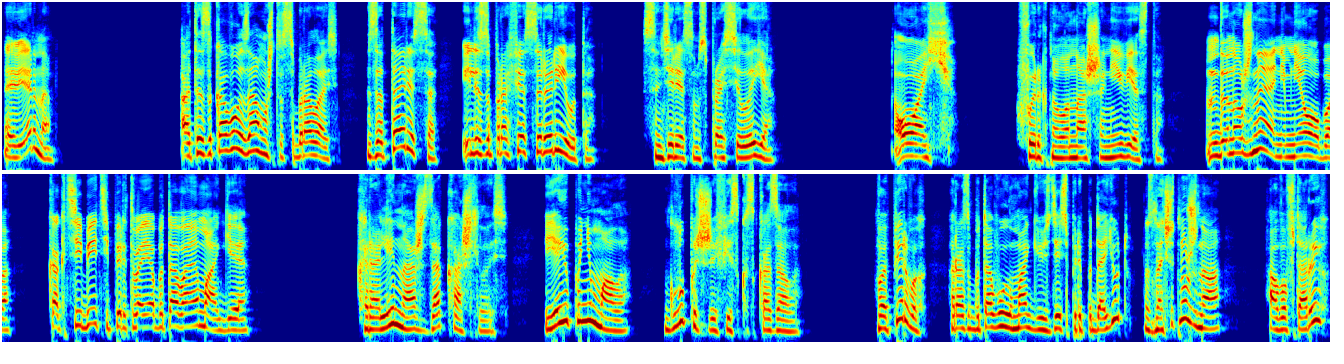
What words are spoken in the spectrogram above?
верно? «А ты за кого замуж-то собралась? За Тариса или за профессора Риута?» — с интересом спросила я. «Ой!» — фыркнула наша невеста. «Да нужны они мне оба. Как тебе теперь твоя бытовая магия?» Каролина аж закашлялась. И я ее понимала. Глупость же Фиска сказала. Во-первых, раз бытовую магию здесь преподают, значит, нужна. А во-вторых,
